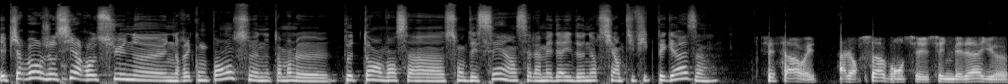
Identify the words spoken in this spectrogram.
Et Pierre Bourges aussi a reçu une, récompense, notamment le peu de temps avant son décès. Hein, c'est la médaille d'honneur scientifique Pégase. C'est ça, oui. Alors ça, bon, c'est une médaille. Euh,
